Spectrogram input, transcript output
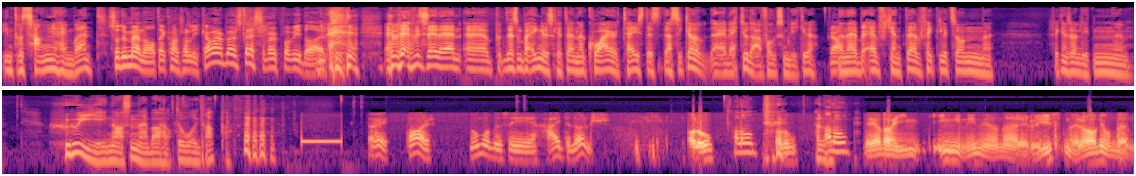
interessant heimbrent. Så du mener at jeg kanskje allikevel bør stresse meg på vidda her? Jeg vil, jeg vil si det er en, uh, det som på engelsk heter en acquired taste. Det, det er sikkert, jeg vet jo det er folk som liker det, Ja. men jeg, jeg kjente jeg fikk litt sånn eh, Fikk en sånn liten hui i nesen da jeg bare hørte ordet grappa. Hei, far. Nå må du si hei til lunsj. Hallo, Hallo? hallo. Hallo? Det er da in ingen inni den der lysende radioen din.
